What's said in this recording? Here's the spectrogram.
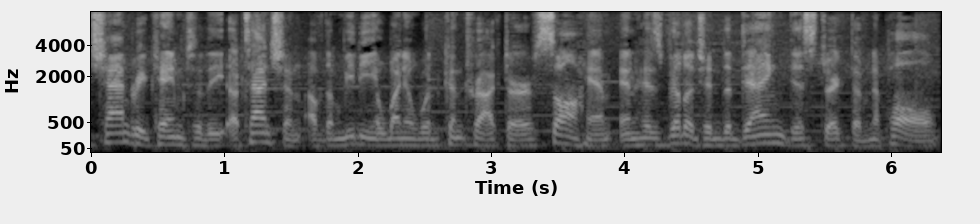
Chandri came to the attention of the media when a wood contractor saw him in his village in the Dang district of Nepal,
